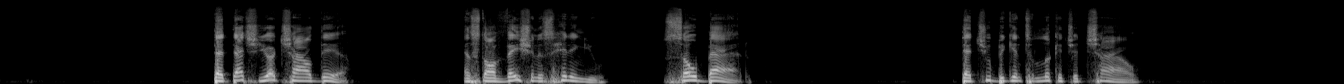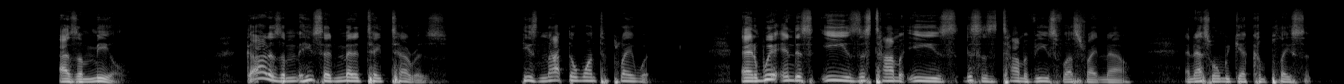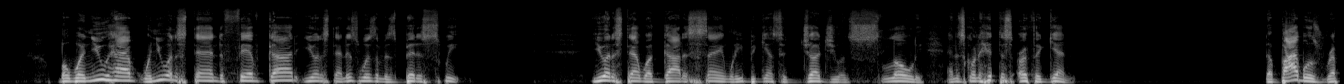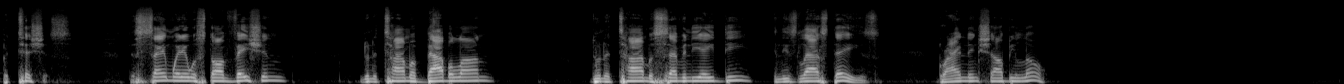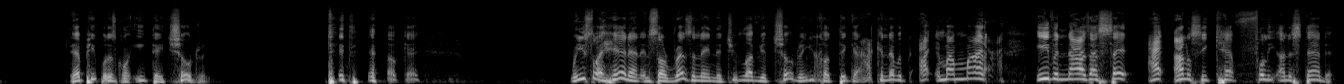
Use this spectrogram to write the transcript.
that that's your child there and starvation is hitting you so bad that you begin to look at your child as a meal. God is a, he said, meditate terrors. He's not the one to play with. And we're in this ease, this time of ease. This is a time of ease for us right now. And that's when we get complacent. But when you have, when you understand the fear of God, you understand this wisdom is bittersweet. You understand what God is saying when He begins to judge you and slowly, and it's going to hit this earth again. The Bible is repetitious. The same way there was starvation during the time of Babylon, during the time of 70 AD, in these last days, grinding shall be low. There are people that's going to eat their children. okay. When you start hearing that and start resonating that you love your children, you start thinking, I can never, I, in my mind, even now as I say it, I honestly can't fully understand it.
